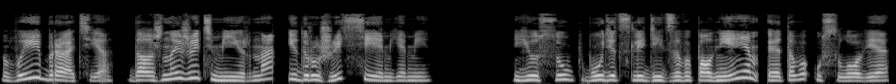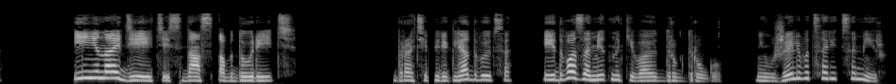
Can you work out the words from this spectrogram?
Вы, братья, должны жить мирно и дружить с семьями. Юсуп будет следить за выполнением этого условия. И не надейтесь нас обдурить. Братья переглядываются и едва заметно кивают друг другу. Неужели воцарится мир?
